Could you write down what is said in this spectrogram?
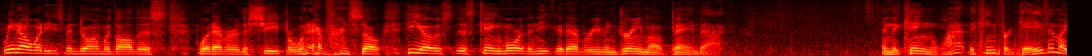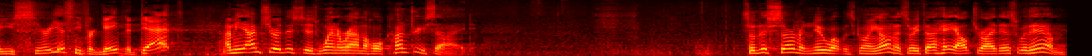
we know what he's been doing with all this, whatever, the sheep or whatever. And so he owes this king more than he could ever even dream of paying back. And the king, what? The king forgave him? Are you serious? He forgave the debt? I mean, I'm sure this just went around the whole countryside. So this servant knew what was going on, and so he thought, hey, I'll try this with him.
